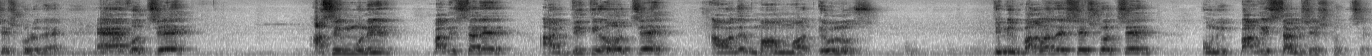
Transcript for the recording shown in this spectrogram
শেষ করে দেয়। এক হচ্ছে আসিম মুনির, পাকিস্তানের, আর দ্বিতীয় হচ্ছে আমাদের মোহাম্মদ ইউনুস। তিনি বাংলাদেশ শেষ করছেন, উনি পাকিস্তান শেষ করছেন।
